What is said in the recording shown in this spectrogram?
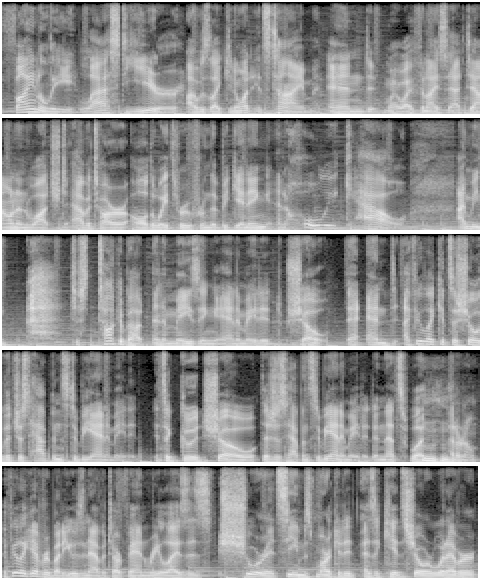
finally, last year, I was like, you know what? It's time. And my wife and I sat down and watched Avatar all the way through from the beginning, and holy cow. I mean, just talk about an amazing animated show. And I feel like it's a show that just happens to be animated. It's a good show that just happens to be animated. And that's what, mm-hmm. I don't know. I feel like everybody who's an Avatar fan realizes sure, it seems marketed as a kids' show or whatever.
